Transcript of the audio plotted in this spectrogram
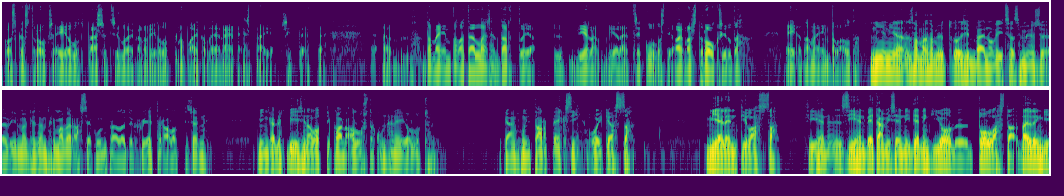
koska Strokes ei ollut päässyt silloin ekana viikonloppuna paikalle ja näin edespäin. Ja sitten, että Tame Impala tällaisen tarttui ja vielä, vielä, että se kuulosti aivan Strokesilta eikä Tame Impalalta. Niin, ja sama, sama juttu toisinpäin oli itse asiassa myös viime kesän Primaverassa, kun Tyler the Creator aloitti sen minkä nyt biisin aloittikaan alusta, kun hän ei ollut ikään kuin tarpeeksi oikeassa mielentilassa siihen, siihen vetämiseen, niin tietenkin jo tollasta, tai jotenkin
